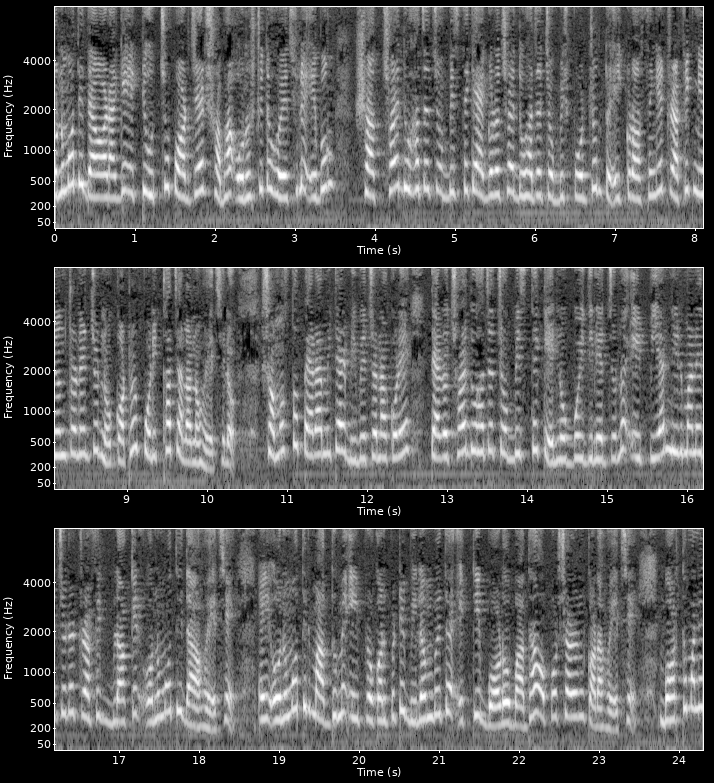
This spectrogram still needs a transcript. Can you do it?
অনুমতি দেওয়ার আগে একটি উচ্চ পর্যায়ের সভা অনুষ্ঠিত হয়েছিল এবং সাত ছয় দু থেকে এগারো ছয় দু পর্যন্ত এই ক্রসিং এ ট্রাফিক নিয়ন্ত্রণের জন্য কঠোর পরীক্ষা চালানো হয়েছিল। সমস্ত প্যারামিটার বিবেচনা করে তেরো ছয় দু থেকে নব্বই দিনের জন্য এই পিয়ার নির্মাণের জন্য ট্রাফিক ব্লকের অনুমতি দেওয়া হয়েছে। এই অনুমতির মাধ্যমে এই প্রকল্পটি বিলম্বিত একটি বড় বাধা অপসারণ করা হয়েছে। বর্তমানে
